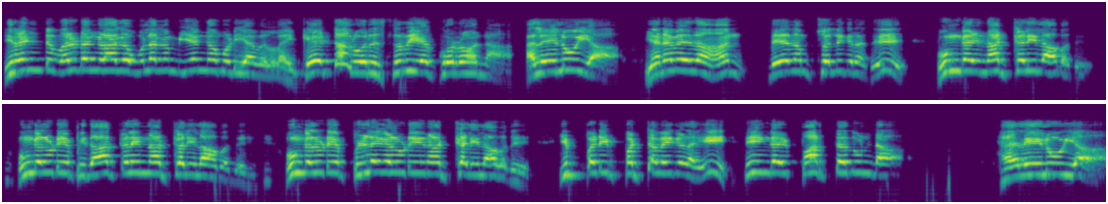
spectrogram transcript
இரண்டு வருடங்களாக உலகம் இயங்க முடியவில்லை. கேட்டால் ஒரு சிறிய கொரோனா. அலேலூயா எனவேதான் வேதம் சொல்லுகிறது உங்கள் நாட்களிலாவது உங்களுடைய பிதாக்களின் நாட்களிலாவது உங்களுடைய பிள்ளைகளுடைய நாட்களிலாவது இப்படிப்பட்டவைகளை நீங்கள் பார்த்ததுண்டா? ஹலேலூயா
